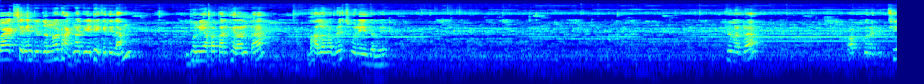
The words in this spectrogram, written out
কয়েক সেকেন্ডের জন্য ঢাকনা দিয়ে ঢেকে দিলাম। ধনিয়া পাতার ঘেরানটা ভালোভাবে ছড়িয়ে যাবে চুলাটা অফ করে দিচ্ছি।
